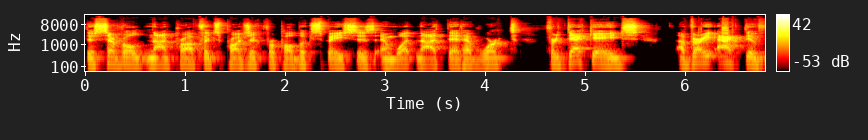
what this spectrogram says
There's several nonprofits, Project for Public Spaces and whatnot, that have worked for decades, uh, very active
